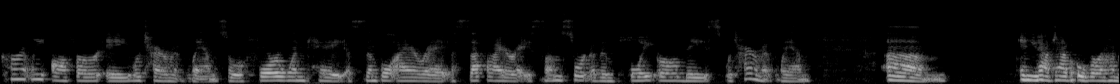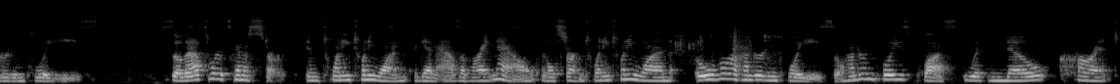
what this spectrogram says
currently offer a retirement plan. So a 401k, a simple IRA, a SEP IRA, some sort of employer-based retirement plan. Um, and you have to have over 100 employees. So that's where it's going to start in 2021. Again, as of right now, it'll start in 2021, over 100 employees. So 100 employees plus with no current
